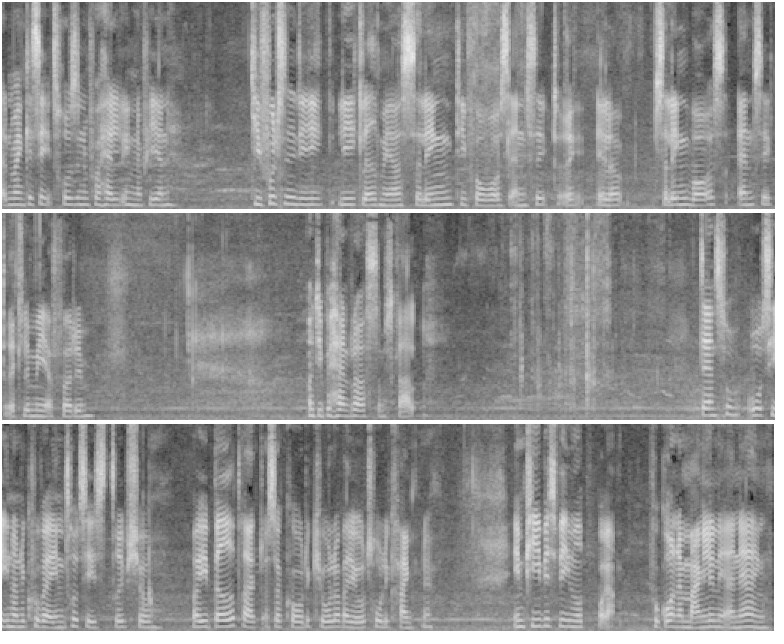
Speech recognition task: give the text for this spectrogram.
at man kan se trusserne på halvdelen af pigerne. De er fuldstændig ligeglade med os, så længe de får vores ansigt, eller så længe vores ansigt reklamerer for dem. Og de behandler os som skrald. Dansrutinerne kunne være intro til et stripshow, og i badedragt og så korte kjoler var det utrolig krænkende. En pige besvimede på grund af manglende ernæring.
